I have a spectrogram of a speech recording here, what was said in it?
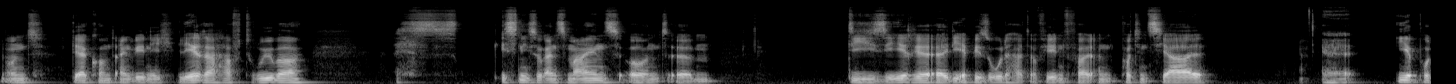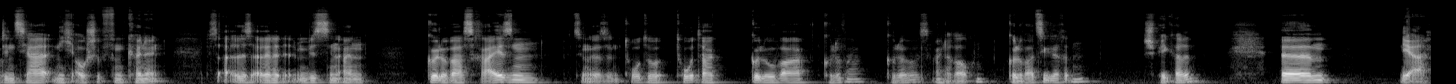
und der kommt ein wenig lehrerhaft rüber. Es ist nicht so ganz meins und ähm, die Serie, äh, die Episode hat auf jeden Fall ein Potenzial, äh, ihr Potenzial nicht ausschöpfen können. Das alles erinnert ein bisschen an Gullivers Reisen, beziehungsweise ein Toto, toter Gulliver, Gulliver? Gullivers? Eine Rauchen? Gulliver-Zigaretten? Schwägerin? Ähm, ja,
